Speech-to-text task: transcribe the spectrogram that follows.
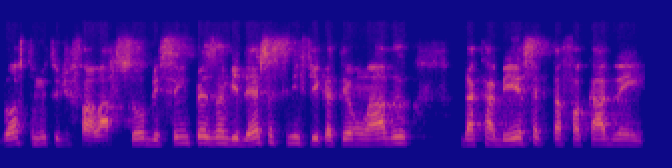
gosto muito de falar sobre. Ser empresa ambidestra significa ter um lado da cabeça que está focado em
